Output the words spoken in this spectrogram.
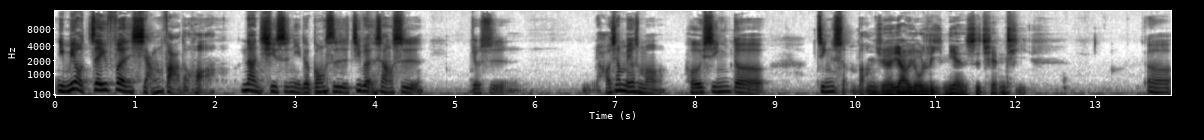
你没有这一份想法的话，那其实你的公司基本上是就是好像没有什么核心的精神吧。你觉得要有理念是前提？呃，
